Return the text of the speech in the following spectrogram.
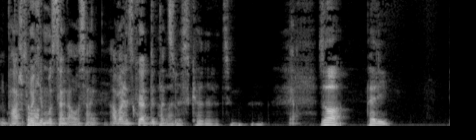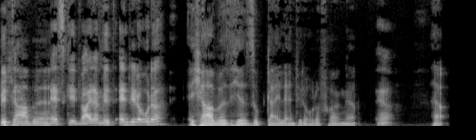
Ein paar Sprüche So. musst du halt aushalten. Aber das gehört mit Aber dazu. das gehört ja dazu. So, Paddy. Ich Bitte. habe, Es geht weiter mit entweder oder. ich habe hier so geile Entweder-Oder-Fragen, ja. Ja, Ja.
